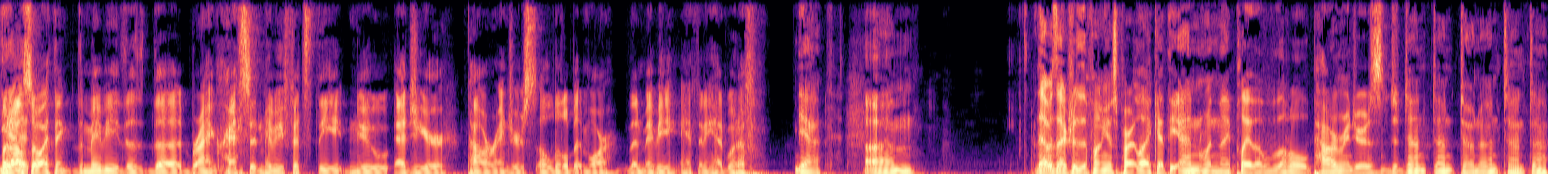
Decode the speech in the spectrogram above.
but yeah. also, I think the maybe the the Bryan Cranston maybe fits the new edgier Power Rangers a little bit more than maybe Anthony Head would have. Yeah. Um that was actually the funniest part like at the end when they play the little Power Rangers dun dun dun dun dun dun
